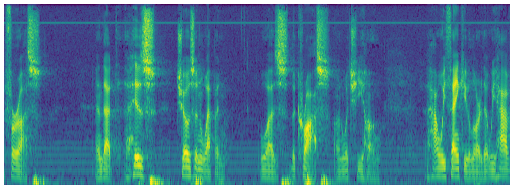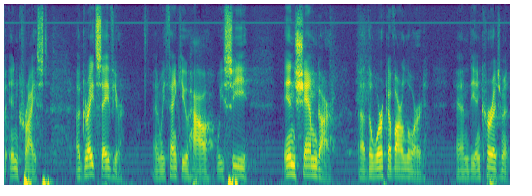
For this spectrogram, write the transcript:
for us, and that his chosen weapon was the cross on which he hung. How we thank you, Lord, that we have in Christ a great Savior. And we thank you how we see in Shamgar uh, the work of our Lord and the encouragement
